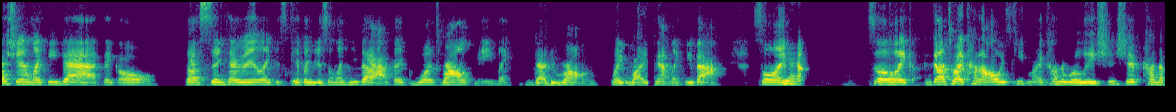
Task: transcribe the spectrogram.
oh, shouldn't like me back. Like, oh, that's things I really like this kid, but he doesn't like me back. Like, what's wrong with me? Like, did I do wrong? Like, why is he not like me back? So like yeah. So like that's why I kind of always keep my kind of relationship kind of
